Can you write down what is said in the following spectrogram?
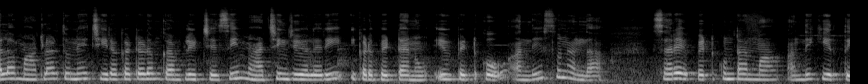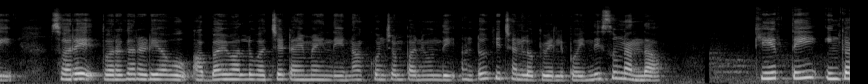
అలా మాట్లాడుతూనే చీర కట్టడం కంప్లీట్ చేసి మ్యాచింగ్ జ్యువెలరీ ఇక్కడ పెట్టాను. ఇవి పెట్టుకో అంది సునంద. సరే పెట్టుకుంటానమ్మా అంది కీర్తి. సరే త్వరగా రెడీ అవ్వు. అబ్బాయి వాళ్ళు వచ్చే టైం అయింది నాకు కొంచెం పని ఉంది అంటూ కిచెన్లోకి వెళ్ళిపోయింది సునంద. కీర్తి ఇంకా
